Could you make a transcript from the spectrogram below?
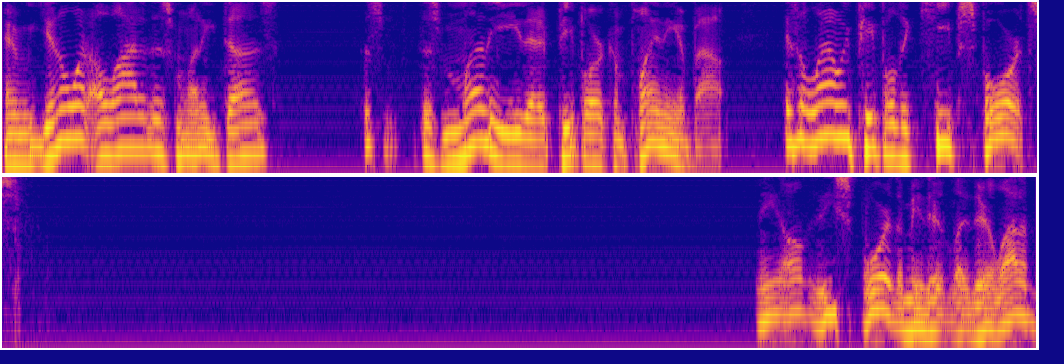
And you know what a lot of this money does? This this money that people are complaining about is allowing people to keep sports. Know, these sports. I mean, there there are a lot of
